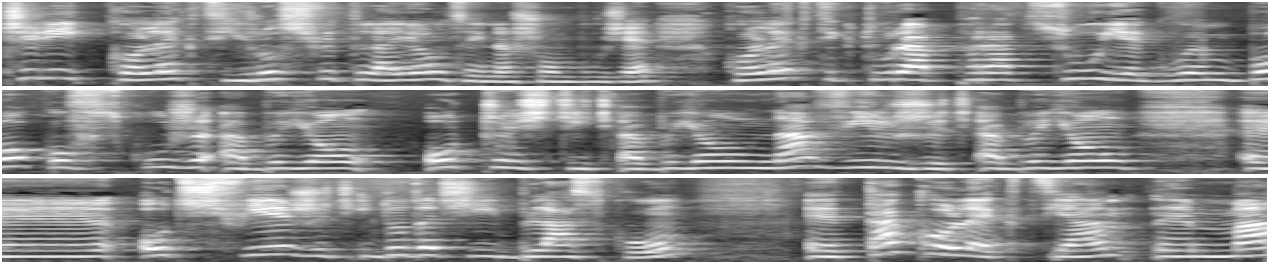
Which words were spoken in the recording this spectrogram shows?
czyli kolekcji rozświetlającej naszą buzię, kolekcji, która pracuje głęboko w skórze, aby ją oczyścić, aby ją nawilżyć, aby ją e, odświeżyć i dodać jej blasku. E, Ta kolekcja e, ma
